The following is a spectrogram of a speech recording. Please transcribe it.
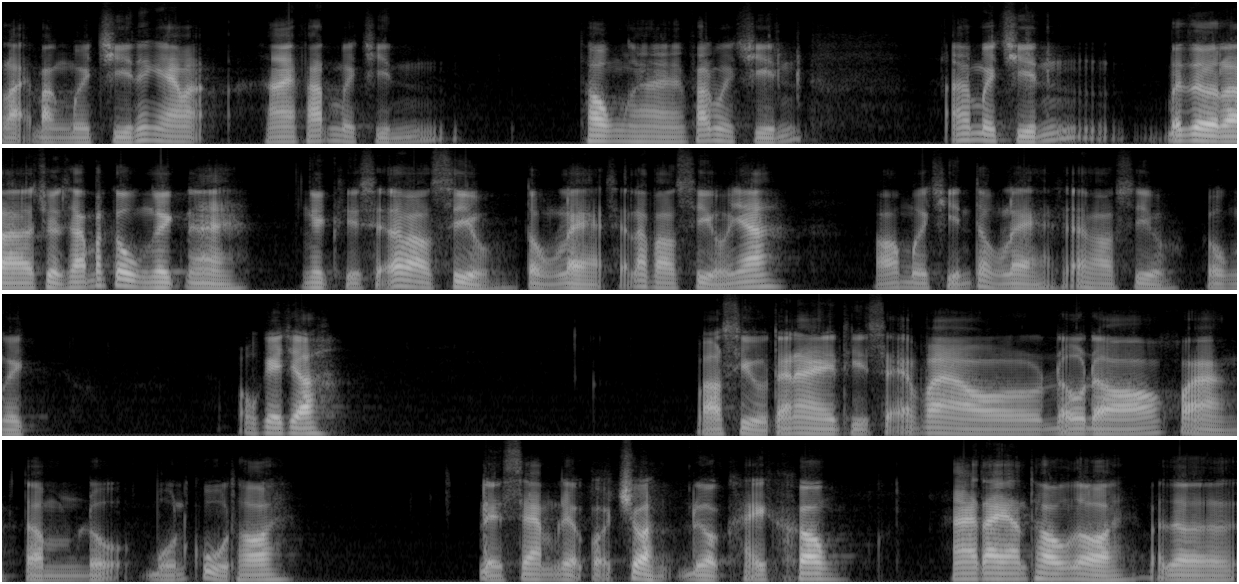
lại bằng 19 anh em ạ. 2 phát 19 thông, 2 phát 19. À, 19 bây giờ là chuyển sang bắt cầu nghịch này. Nghịch thì sẽ vào xỉu, tổng lẻ sẽ là vào xỉu nhá. Đó 19 tổng lẻ sẽ vào xỉu, cầu nghịch. Ok chưa? Vào xỉu tay này thì sẽ vào đâu đó khoảng tầm độ 4 củ thôi. Để xem liệu có chuẩn được hay không. Hai tay ăn thông rồi. Bây giờ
